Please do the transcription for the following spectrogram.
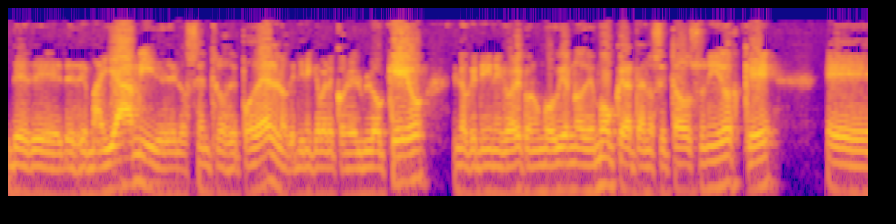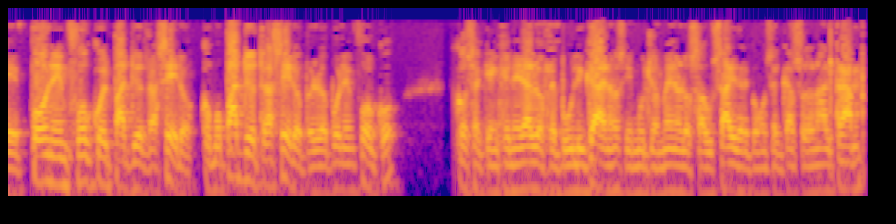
desde, desde Miami, desde los centros de poder, en lo que tiene que ver con el bloqueo, en lo que tiene que ver con un gobierno demócrata en los Estados Unidos que eh, pone en foco el patio trasero, como patio trasero, pero lo pone en foco, cosa que en general los republicanos y mucho menos los outsiders, como es el caso de Donald Trump,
